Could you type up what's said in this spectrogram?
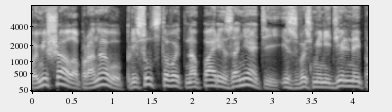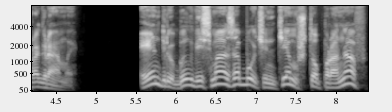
помешала Пранаву присутствовать на паре занятий из восьминедельной программы. Эндрю был весьма озабочен тем, что Пранав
